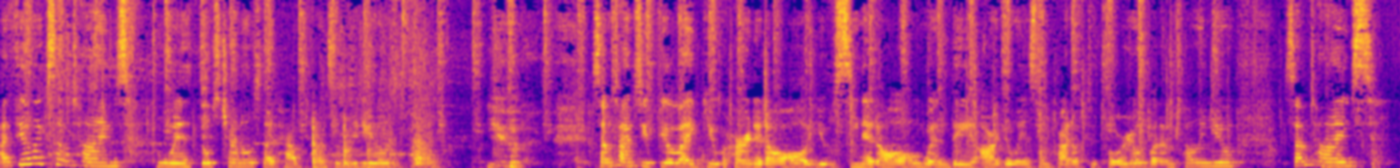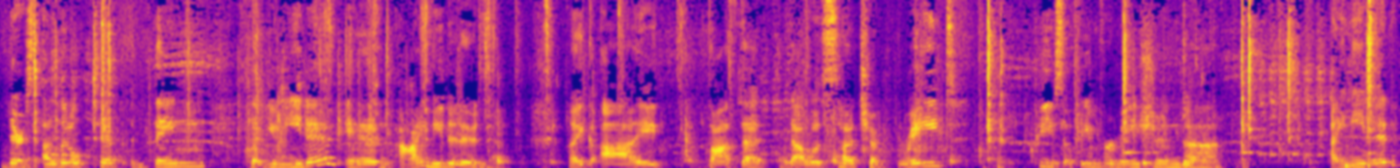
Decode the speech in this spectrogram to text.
I feel like sometimes with those channels that have tons of videos, you sometimes you feel like you've heard it all you've seen it all when they are doing some kind of tutorial. But I'm telling you, sometimes there's a little tip and thing that you needed and I needed it. Like I thought that that was such a great piece of information that I needed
